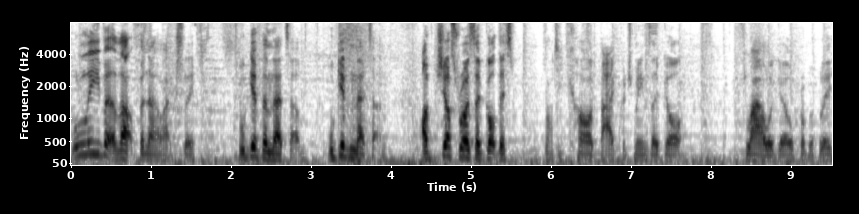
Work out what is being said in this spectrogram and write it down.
We'll leave it at that for now, actually. We'll give them their turn. We'll give them their turn. I've just realised they've got this bloody card back, which means they've got Flower Girl, probably.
